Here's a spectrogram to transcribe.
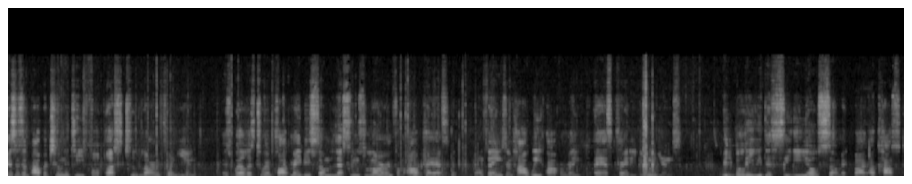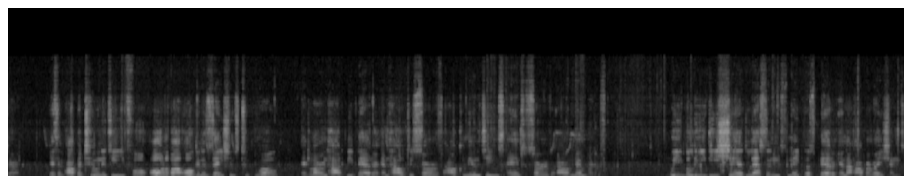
This is an opportunity for us to learn from you, as well as to impart maybe some lessons learned from our past on things and how we operate as credit unions. We believe the CEO Summit by ACOSCA is an opportunity for all of our organizations to grow and learn how to be better and how to serve our communities and to serve our members. We believe these shared lessons make us better in our operations.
